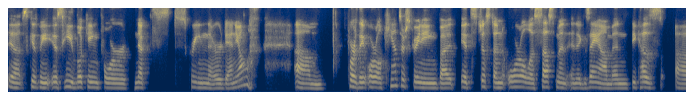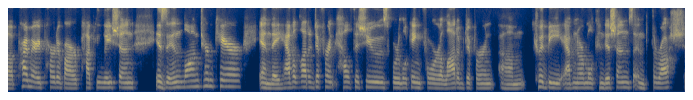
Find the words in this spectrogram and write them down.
uh, excuse me, is he looking for next screen there, Danielle, um, for the oral cancer screening, but it's just an oral assessment and exam. And because a primary part of our population is in long term care and they have a lot of different health issues. We're looking for a lot of different, um, could be abnormal conditions, and thrush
